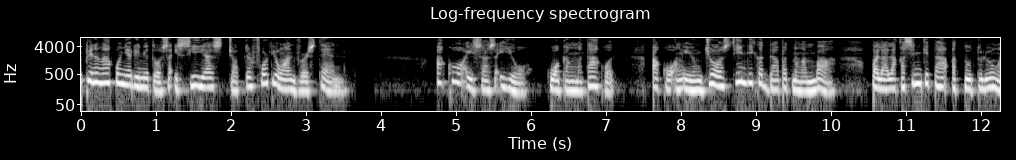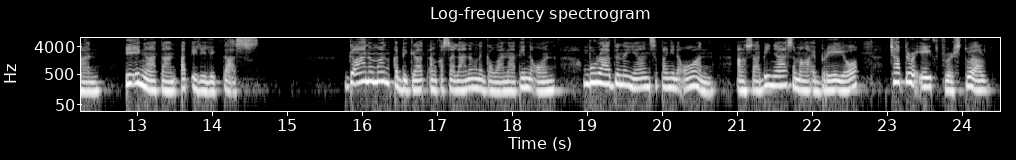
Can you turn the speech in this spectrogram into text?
Ipinangako niya rin ito sa Isaiah chapter 41 verse 10. Ako ay isa sa iyo, huwag kang matakot. Ako ang iyong Diyos, hindi ka dapat mangamba. Palalakasin kita at tutulungan, iingatan at ililigtas. Gaano man kabigat ang kasalanang nagawa natin noon, burado na yan sa Panginoon. Ang sabi niya sa mga Ebreyo, chapter 8 verse 12,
